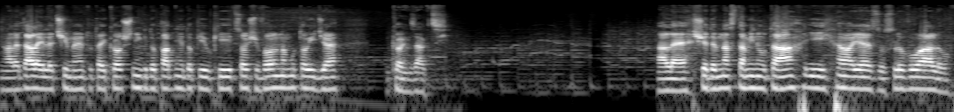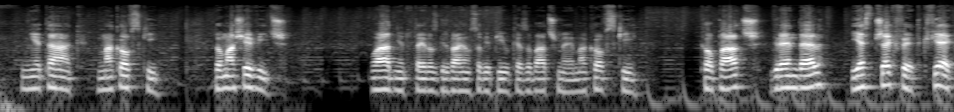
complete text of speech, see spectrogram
No ale dalej lecimy. Tutaj kosznik dopadnie do piłki. Coś wolno mu to idzie. Koniec akcji. Ale 17 minuta i o Jezus, Luwualu. Nie tak. Makowski. Tomasiewicz. Ładnie tutaj rozgrywają sobie piłkę. Zobaczmy. Makowski. Kopacz. Grendel. Jest przechwyt. Kwiek.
